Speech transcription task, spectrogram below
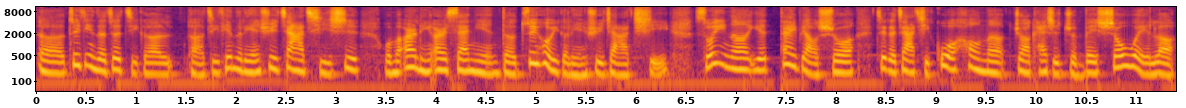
呃，最近的这几个呃几天的连续假期，是我们二零二三年的最后一个连续假期，所以呢，也代表说这个假期过后呢，就要开始准备收尾了，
